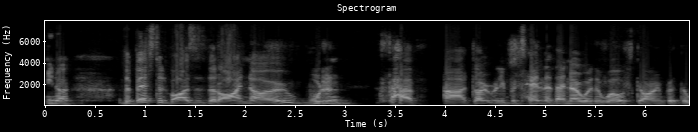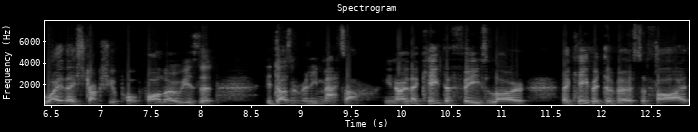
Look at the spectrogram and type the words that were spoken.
you know, the best advisors that I know wouldn't have uh, don't really pretend that they know where the world's going, but the way they structure your portfolio is that it doesn't really matter. You know, they keep the fees low, they keep it diversified,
